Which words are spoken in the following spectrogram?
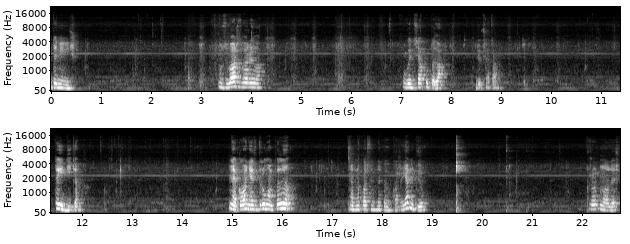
День і ніч. Узвар зварила. Винця купила дівчатам. Та й дітям. Не, Ваня з другом пили. Однокласник не пив. Каже, я не п'ю. Кажу, от молодець.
